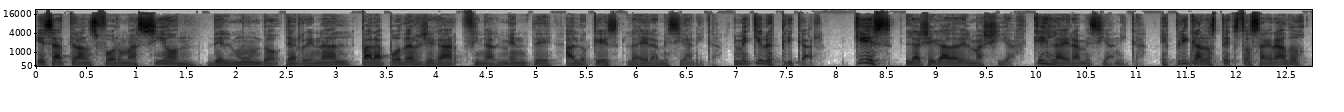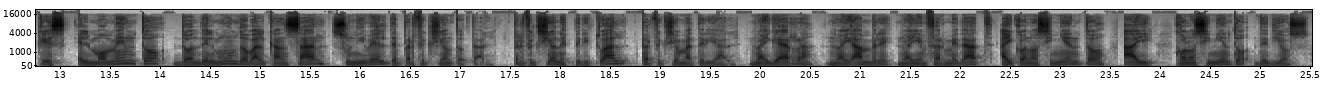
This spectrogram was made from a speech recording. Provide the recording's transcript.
esa transformación del mundo terrenal para poder llegar finalmente a lo que es la era mesiánica. Y me quiero explicar. ¿Qué es la llegada del Mashiach? ¿Qué es la era mesiánica? Explican los textos sagrados que es el momento donde el mundo va a alcanzar su nivel de perfección total. Perfección espiritual, perfección material. No hay guerra, no hay hambre, no hay enfermedad, hay conocimiento, hay conocimiento de Dios.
